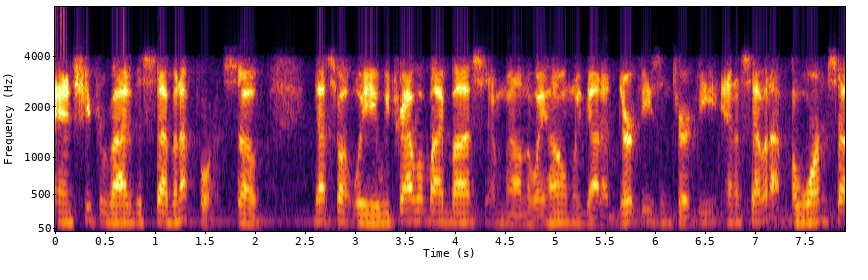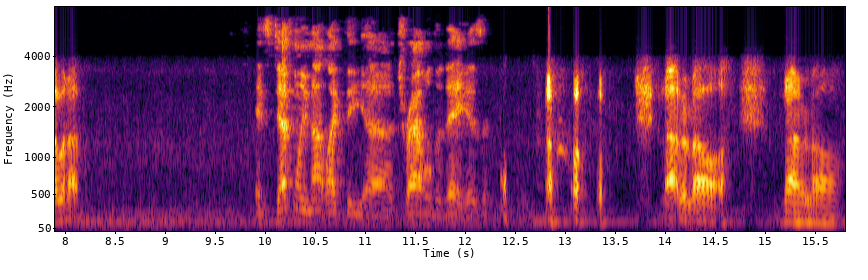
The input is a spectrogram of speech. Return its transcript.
and she provided the Seven Up for us. So that's what we we traveled by bus, and on the way home we got a Durkees and turkey and a Seven Up, a warm Seven Up. It's definitely not like the uh, travel today, is it? not at all, not at all.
